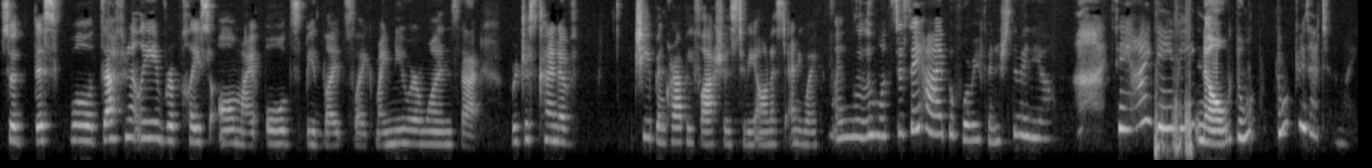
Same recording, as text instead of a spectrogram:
so this will definitely replace all my old speed lights, like my newer ones that were just kind of cheap and crappy flashes, to be honest, anyway. And Lulu wants to say hi before we finish the video. say hi, baby. No, don't, don't do that to the mic.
